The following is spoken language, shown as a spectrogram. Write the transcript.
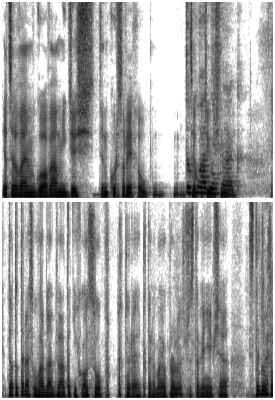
Ja celowałem w głowę, a mi gdzieś ten kursor jechał całkowicie Dokładnie tak. To to teraz uwaga dla takich osób, które, które mają problem z przestawieniem się. Z tego co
